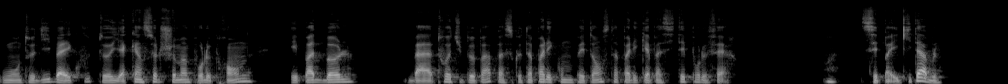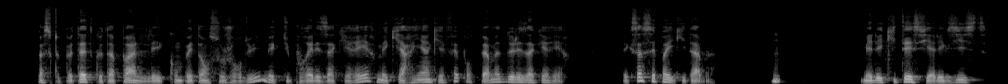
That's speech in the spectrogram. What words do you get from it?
où on te dit bah écoute, il y a qu'un seul chemin pour le prendre et pas de bol, bah toi tu peux pas parce que t'as pas les compétences, t'as pas les capacités pour le faire. C'est pas équitable. Parce que peut-être que t'as pas les compétences aujourd'hui, mais que tu pourrais les acquérir, mais qu'il y a rien qui est fait pour te permettre de les acquérir. Et que ça c'est pas équitable. Mais l'équité, si elle existe,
